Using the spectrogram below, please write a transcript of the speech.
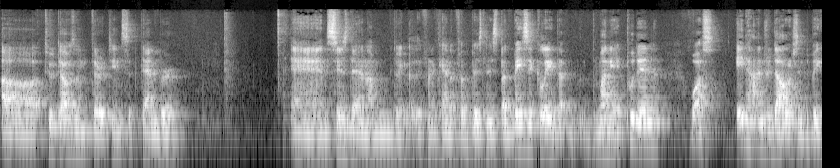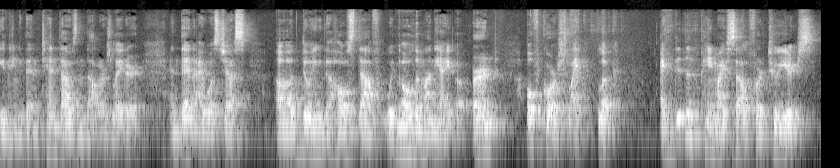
uh, 2013 September. And since then i'm doing a different kind of a business. But basically the, the money i put in was $800 in the beginning then $10000 later. And then i was just uh, doing the whole stuff with mm. all the money i earned. Of course like look i didn't pay myself for two years.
